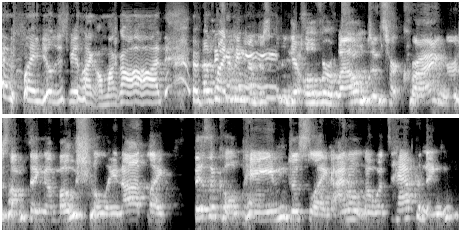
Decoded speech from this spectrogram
and like you'll just be like, oh my god. That's like I'm just gonna get overwhelmed and start crying or something emotionally, not like physical pain. Just like I don't know what's happening.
